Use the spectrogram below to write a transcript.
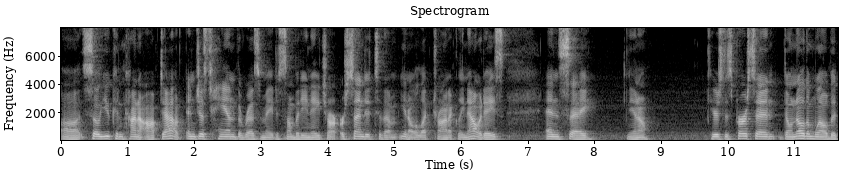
Uh, so you can kind of opt out and just hand the resume to somebody in HR or send it to them, you know, electronically nowadays and say, you know, here's this person, don't know them well, but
